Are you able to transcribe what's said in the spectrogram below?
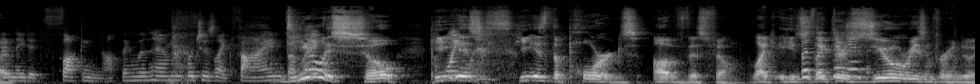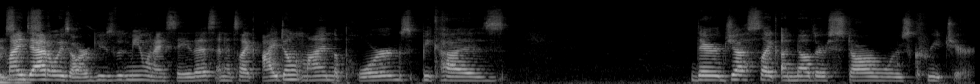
then they did fucking nothing with him, which is like fine. But D-O like, is so he pointless. is he is the porgs of this film. Like he's But like thing there's is- zero reason for him to exist. My dad always argues with me when I say this, and it's like I don't mind the porgs because they're just like another Star Wars creature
